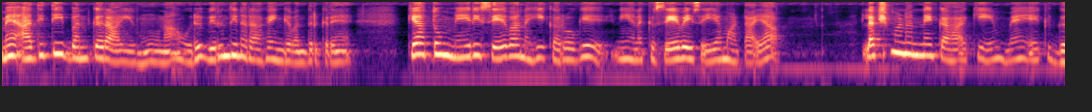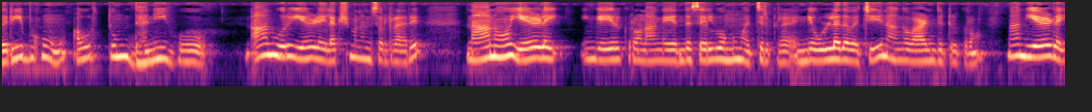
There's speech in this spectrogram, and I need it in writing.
மே அதித்தி பன்கர் ஆயி ஹூ நான் ஒரு விருந்தினராக இங்கே வந்திருக்கிறேன் கியா தும் மேரி சேவா நகி கரோகே நீ எனக்கு சேவை செய்ய மாட்டாயா लक्ष्मणन ने कहा कि मैं एक गरीब हूँ और तुम धनी हो நான் ஒரு ஏழை லக்ஷ்மணன் சொல்கிறாரு நானும் ஏழை இங்கே இருக்கிறோம் நாங்கள் எந்த செல்வமும் வச்சுருக்கிற இங்கே உள்ளதை வச்சு நாங்கள் வாழ்ந்துட்டுருக்குறோம் நான் ஏழை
